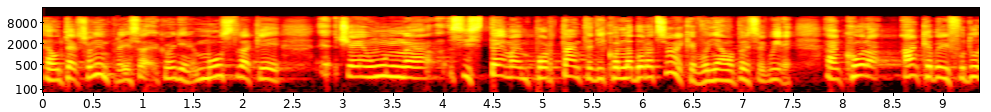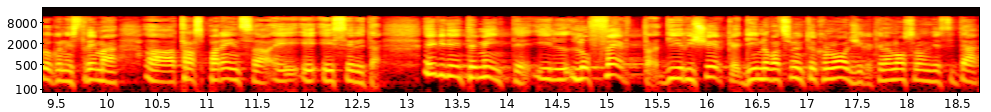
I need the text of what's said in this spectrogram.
e un terzo l'impresa, come dire, mostra che eh, c'è un sistema importante di collaborazione che vogliamo perseguire ancora anche per il futuro con estrema uh, trasparenza e, e, e serietà. Evidentemente l'offerta di ricerca e di innovazione tecnologica che la nostra università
